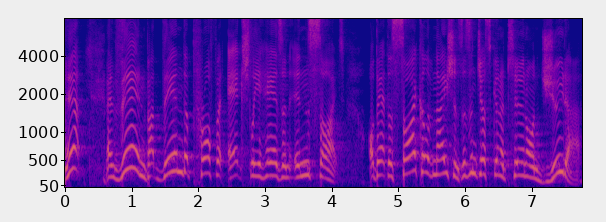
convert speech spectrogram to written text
Yeah. And then, but then the prophet actually has an insight that the cycle of nations isn't just going to turn on Judah,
